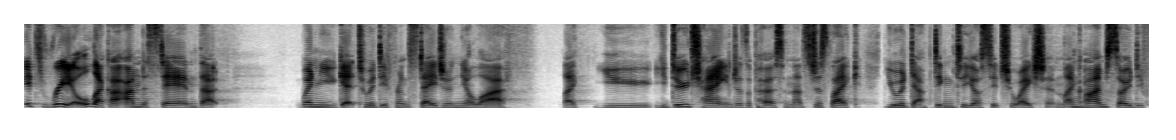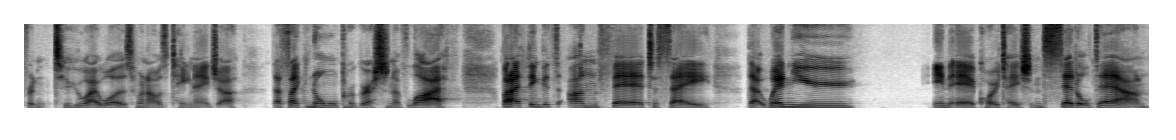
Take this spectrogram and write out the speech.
it's real. Like I understand that when you get to a different stage in your life, like you you do change as a person. That's just like you adapting to your situation. Like I'm so different to who I was when I was a teenager. That's like normal progression of life. But I think it's unfair to say that when you in air quotations settle down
